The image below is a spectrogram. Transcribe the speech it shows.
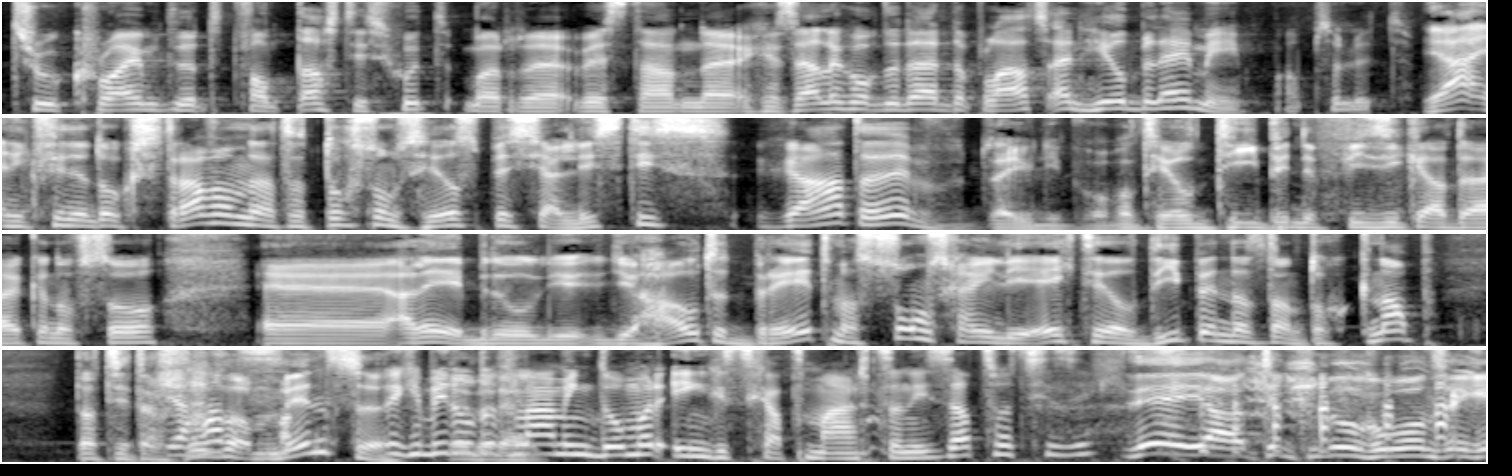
true crime doet het fantastisch goed. Maar eh, wij staan eh, gezellig op de derde plaats en heel blij mee. Absoluut. Ja, en ik vind het ook straf omdat het toch soms heel specialistisch gaat. Hè? Dat jullie bijvoorbeeld heel diep in de fysica duiken of zo. Eh, allee, ik bedoel, je houdt het breed, maar soms gaan jullie echt heel diep en dat is dan toch knap dat je daar zoveel mensen... De gemiddelde. Vlaming dommer ingeschat, Maarten. Is dat wat je zegt? Nee, ja, ik wil gewoon zeggen,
